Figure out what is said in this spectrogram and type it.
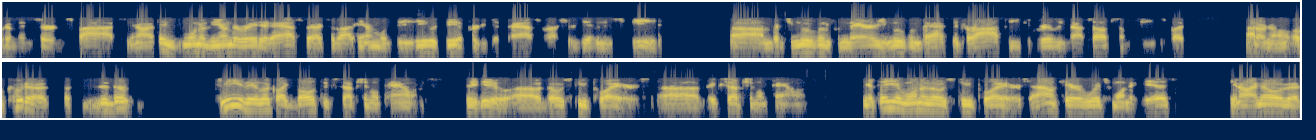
put him in certain spots. You know, I think one of the underrated aspects about him would be he would be a pretty good pass rusher given his speed. Um, but you move them from there, you move them back to drop, you could really mess up some teams. But I don't know. Okudah, to me, they look like both exceptional talents. They do. Uh, those two players, uh, exceptional talent. If they get one of those two players, and I don't care which one it is, you know, I know that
